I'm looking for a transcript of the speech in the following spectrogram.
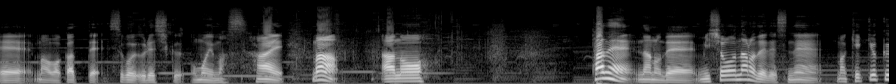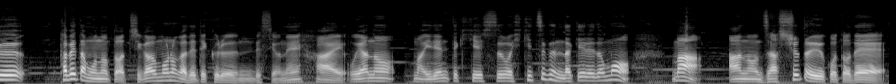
えー、まあ、分かってすごい嬉しく思います。はい。まああの種なので未生なのでですね、まあ、結局食べたものとは違うものが出てくるんですよね。はい。親の、まあ、遺伝的形質を引き継ぐんだけれどもまああの雑種ということで、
